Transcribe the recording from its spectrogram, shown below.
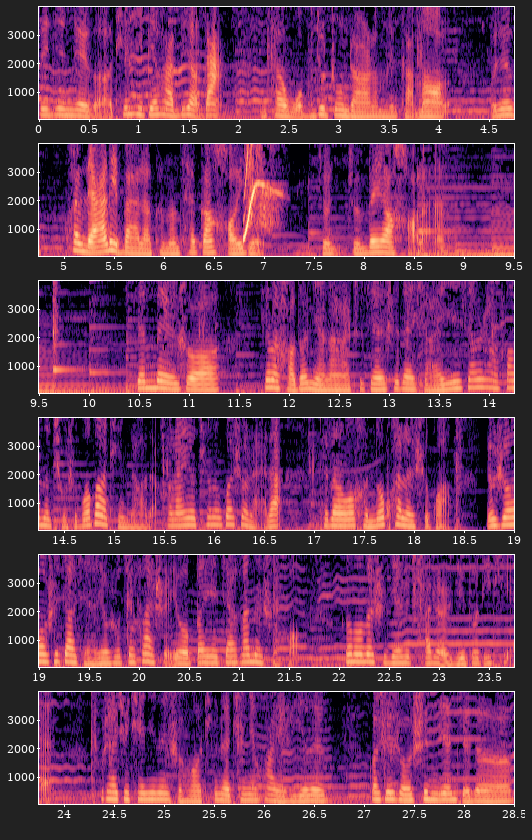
最近这个天气变化比较大，你看我不就中招了吗？就感冒了，我这快俩礼拜了，可能才刚好一点，准准备要好了啊。”先辈说。听了好多年了，之前是在小爱音箱上放的糗事播报听到的，后来又听了怪兽来了，陪伴我很多快乐时光。有时候睡觉前，有时候做饭时，也有半夜加班的时候，更多的时间是插着耳机坐地铁。出差去天津的时候，听着天津话，也是因为怪兽手瞬间觉得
